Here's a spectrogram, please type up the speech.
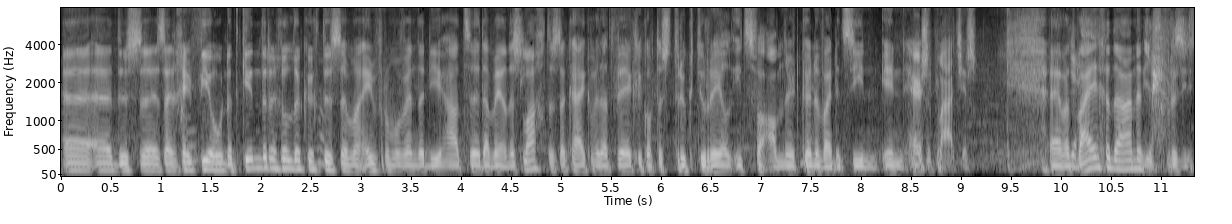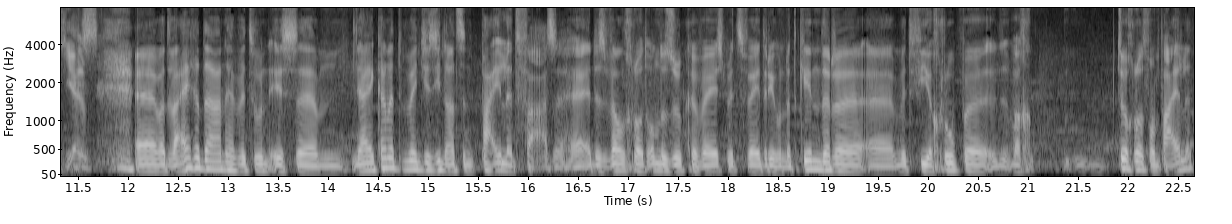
Eh, eh, dus eh, er zijn geen 400 kinderen gelukkig. Dus maar één promovenda die gaat daarmee aan de slag. Dus dan kijken we daadwerkelijk of er structureel iets verandert. Kunnen wij dit zien in hersenplaatjes. Wat Yes. wij gedaan hebben... Ja, precies, yes. Wat wij gedaan hebben toen is... ehm, ja, je kan het een beetje zien als een pilotfase. Hè. Het is wel een groot onderzoek geweest met 200, 300 kinderen. met vier groepen. Wat te groot een pilot.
